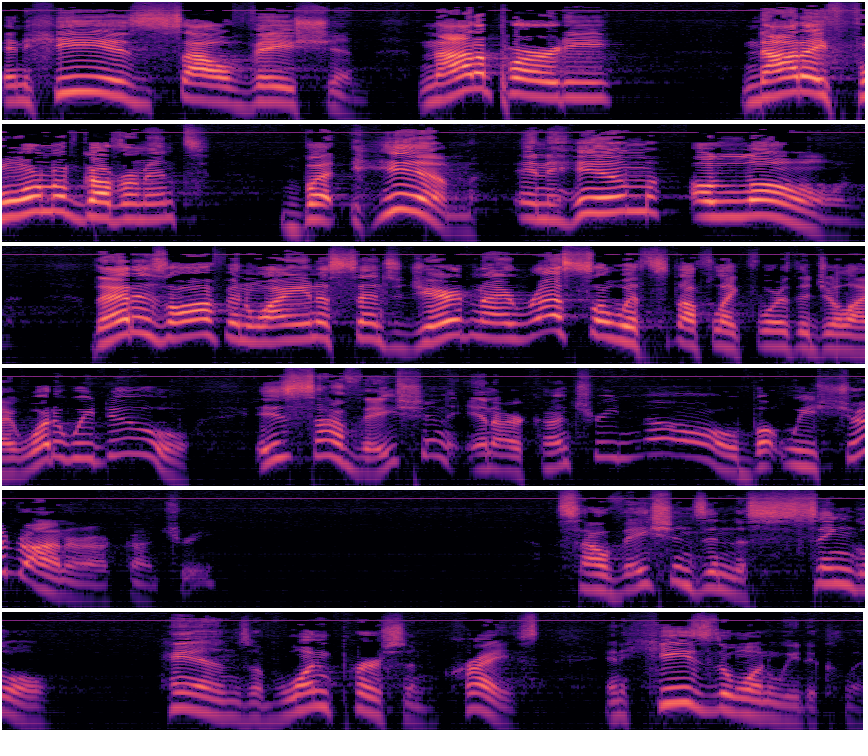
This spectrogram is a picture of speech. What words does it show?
and He is salvation, not a party, not a form of government, but Him and Him alone. That is often why, in a sense, Jared and I wrestle with stuff like Fourth of July. What do we do? Is salvation in our country? No, but we should honor our country. Salvation's in the single hands of one person, Christ, and He's the one we declare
